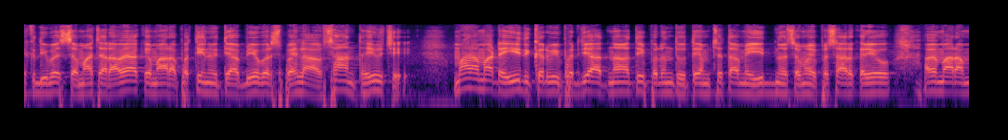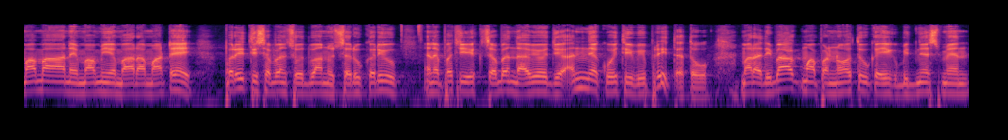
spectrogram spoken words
એક દિવસ સમાચાર આવ્યા કે મારા પતિનું ત્યાં બે વર્ષ પહેલાં અવસાન થયું છે. મારા માટે ઈદ કરવી ફરજિયાત ન હતી, પરંતુ તેમ છતાં મેં ઈદનો સમય પસાર કર્યો. હવે મારા મામા અને મામીએ મારા માટે ફરીથી સંબંધ શોધવાનું શરૂ કર્યું અને પછી એક સંબંધ આવ્યો જે અન્ય કોઈથી વિપરીત હતો. મારા દિમાગમાં પણ નહોતું કે એક બિઝનેસમેન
